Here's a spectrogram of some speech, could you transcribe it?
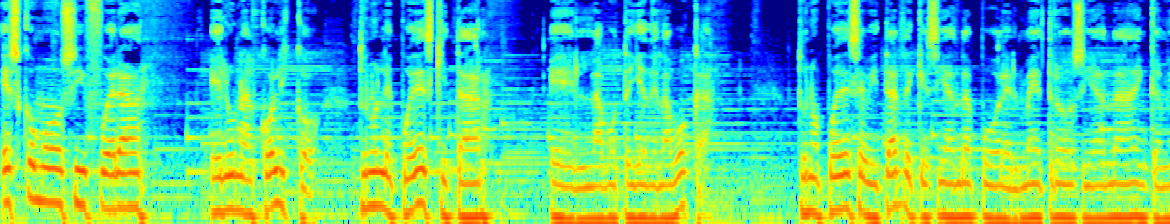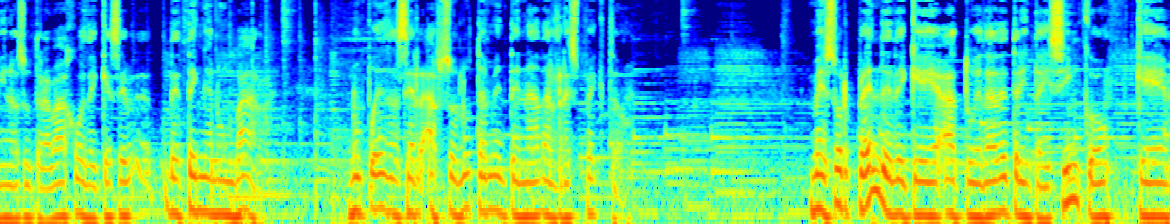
Es como si fuera él un alcohólico. Tú no le puedes quitar eh, la botella de la boca tú no puedes evitar de que si anda por el metro, si anda en camino a su trabajo, de que se detenga en un bar. No puedes hacer absolutamente nada al respecto. Me sorprende de que a tu edad de 35 que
